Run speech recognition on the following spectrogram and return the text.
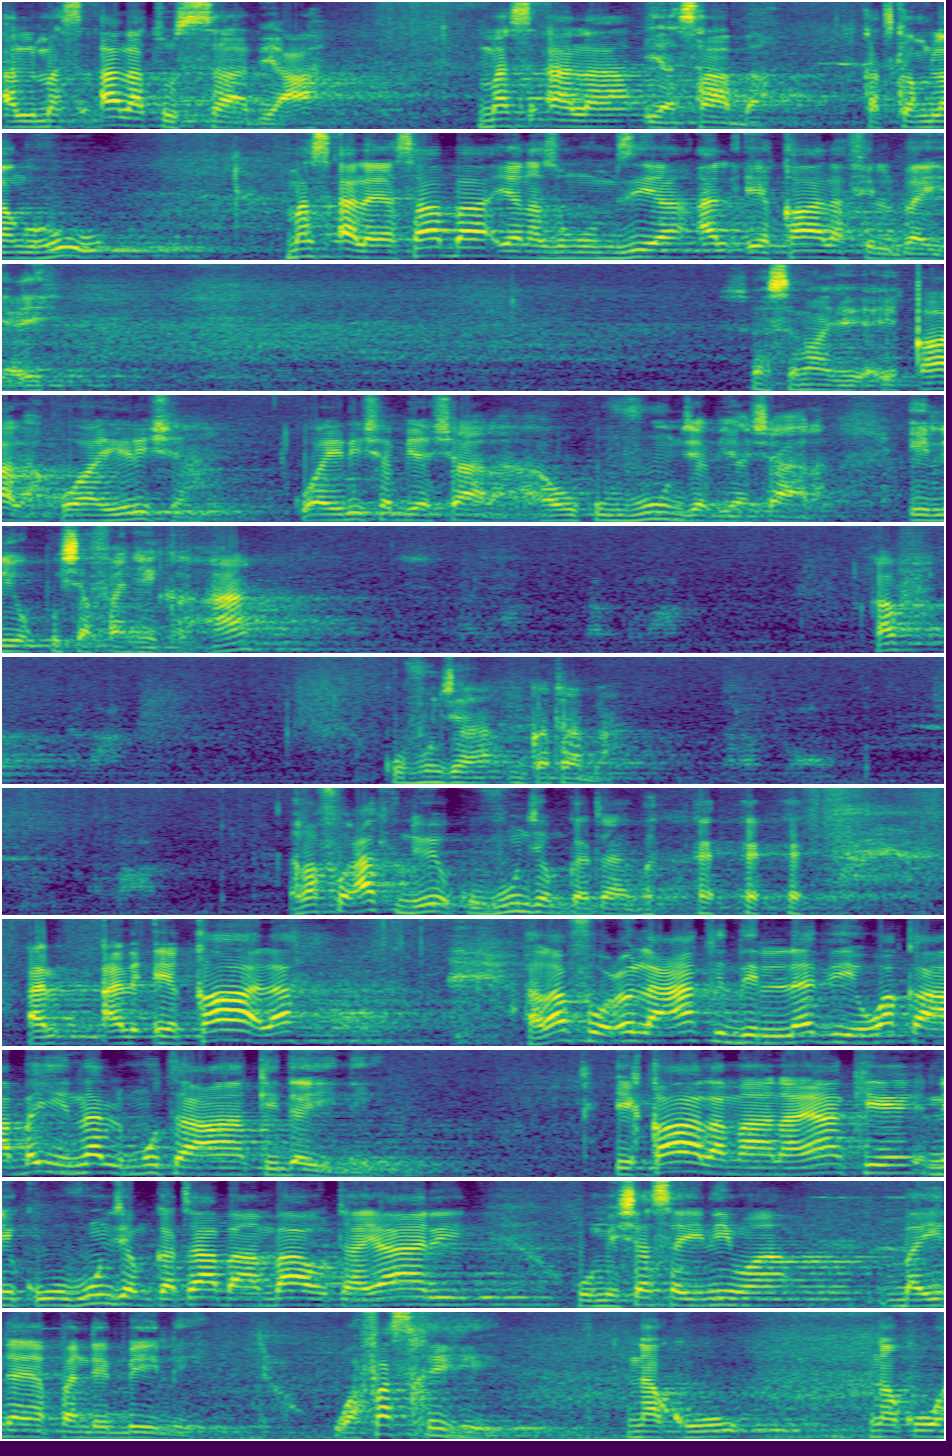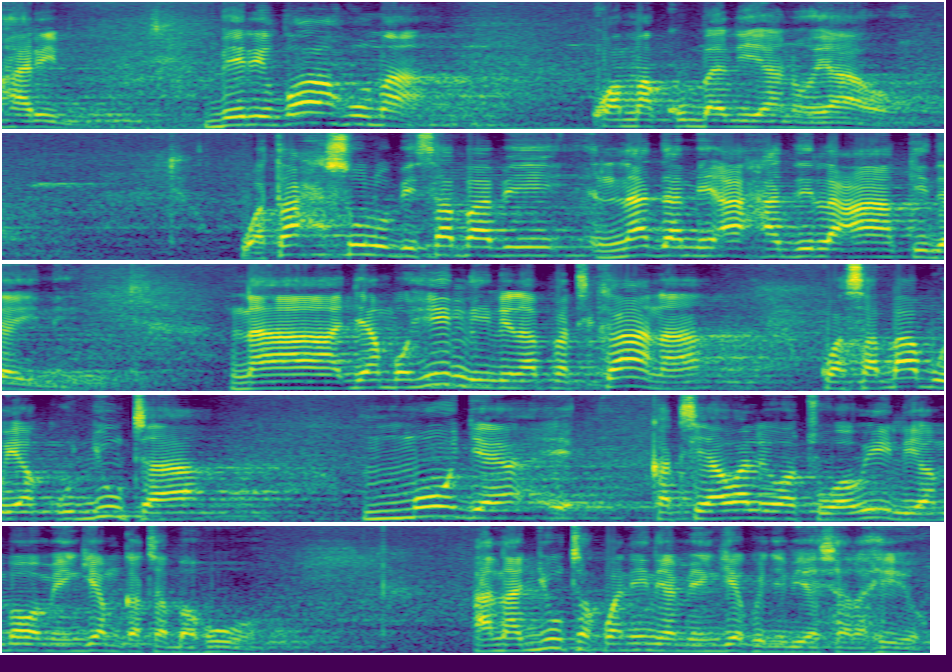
Almasalatu sabia, masala ya saba katika mlango huu. Masala ya saba yanazungumzia aliqala fi lbai'i. Nasemaje? Iqala, kuahirisha, kuahirisha biashara au kuvunja biashara iliyokwisha fanyika? Kafu kuvunja mkataba rafu aqd ndio kuvunja mkataba. Al-iqala rafu al-aqd alladhi waqa'a baina al-mutaaqidaini. Iqala maana yake ni kuvunja mkataba ambao tayari umeshasainiwa baina ya pande mbili, wa faskhihi na ku na kuharibu, biridahuma kwa makubaliano yao watahsulu bisababi nadami ahadi laqidaini, na jambo hili linapatikana kwa sababu ya kujuta mmoja kati ya wale watu wawili ambao wameingia mkataba huo, anajuta kwa nini ameingia kwenye biashara hiyo,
